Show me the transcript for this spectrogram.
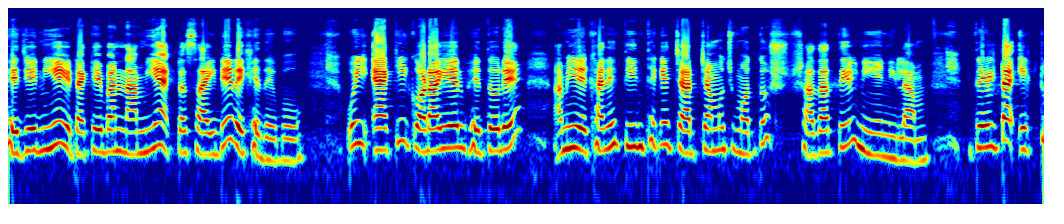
ভেজে নিয়ে এটাকে এবার নামিয়ে একটা সাইডে রেখে দেব। ওই একই কড়াইয়ের ভেতরে আমি এখানে তিন থেকে চার চামচ মতো সাদা তেল নিয়ে নিলাম। তেলটা একটু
